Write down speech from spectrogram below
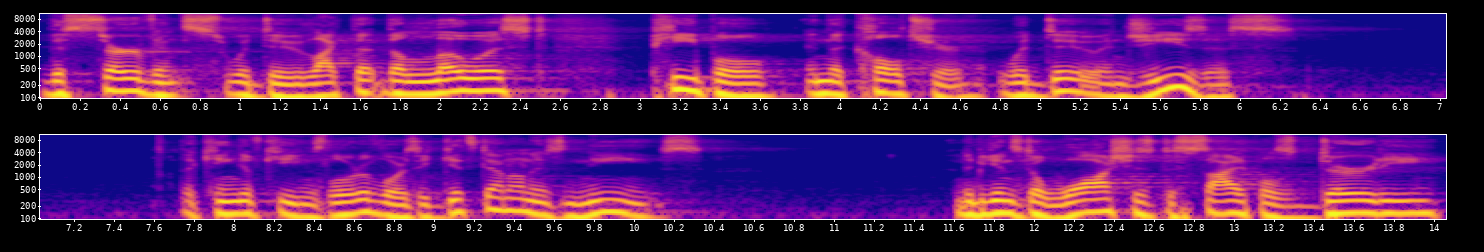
the servants would do, like the, the lowest people in the culture would do. And Jesus, the King of Kings, Lord of Lords, he gets down on his knees and he begins to wash his disciples' dirty,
